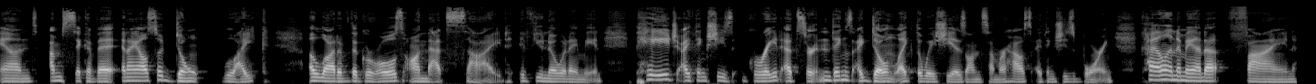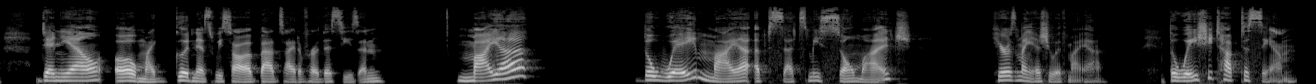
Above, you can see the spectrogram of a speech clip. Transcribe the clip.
and I'm sick of it. And I also don't like a lot of the girls on that side, if you know what I mean. Paige, I think she's great at certain things. I don't like the way she is on Summer House. I think she's boring. Kyle and Amanda, fine. Danielle, oh my goodness, we saw a bad side of her this season. Mya, the way Mya upsets me so much. Here's my issue with Mya the way she talked to Sam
